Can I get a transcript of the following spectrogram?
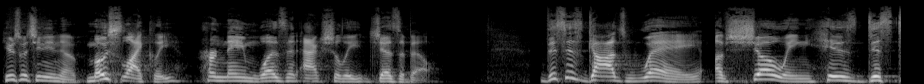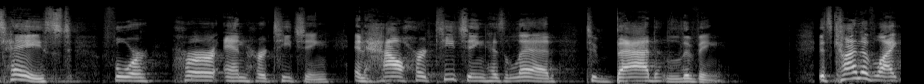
here's what you need to know. Most likely, her name wasn't actually Jezebel. This is God's way of showing his distaste for her and her teaching and how her teaching has led to bad living. It's kind of like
